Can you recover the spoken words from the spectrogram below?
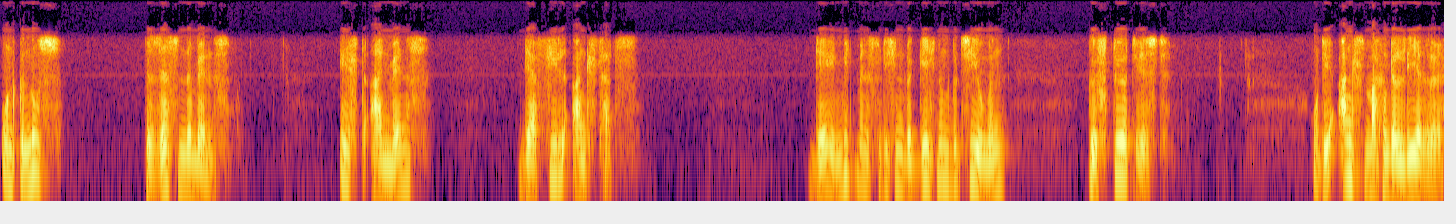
und Genuss besessene Mensch ist ein Mensch, der viel Angst hat, der in mitmenschlichen Begegnungen, Beziehungen gestört ist und die angstmachende Lehre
